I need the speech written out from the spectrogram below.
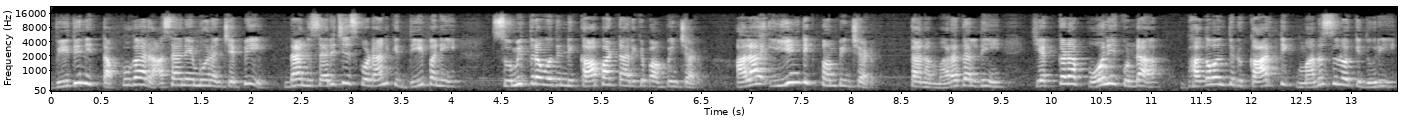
విధిని తప్పుగా రాశానేమోనని చెప్పి దాన్ని సరిచేసుకోవడానికి దీపని సుమిత్ర వదిన్ని కాపాడటానికి పంపించాడు. అలా ఈ ఇంటికి పంపించాడు. తన మరదల్ని ఎక్కడా పోనీకుండా భగవంతుడు కార్తీక్ మనసులోకి దూరి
